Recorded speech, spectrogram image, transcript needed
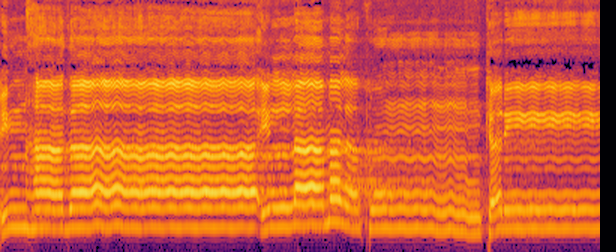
إن هذا إلا ملك كريم.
